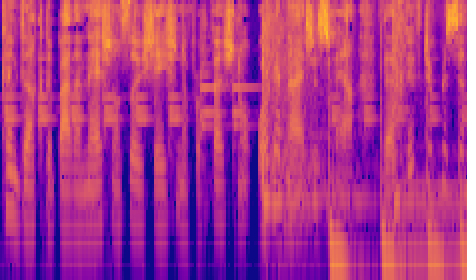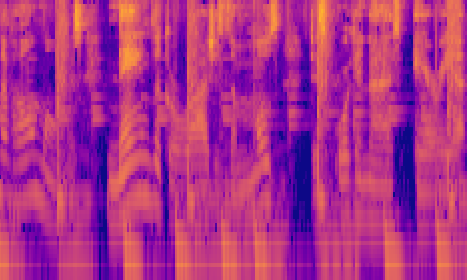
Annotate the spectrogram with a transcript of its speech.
conducted by the National Association of Professional Organizers found that 50% of homeowners name the garage as the most disorganized area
